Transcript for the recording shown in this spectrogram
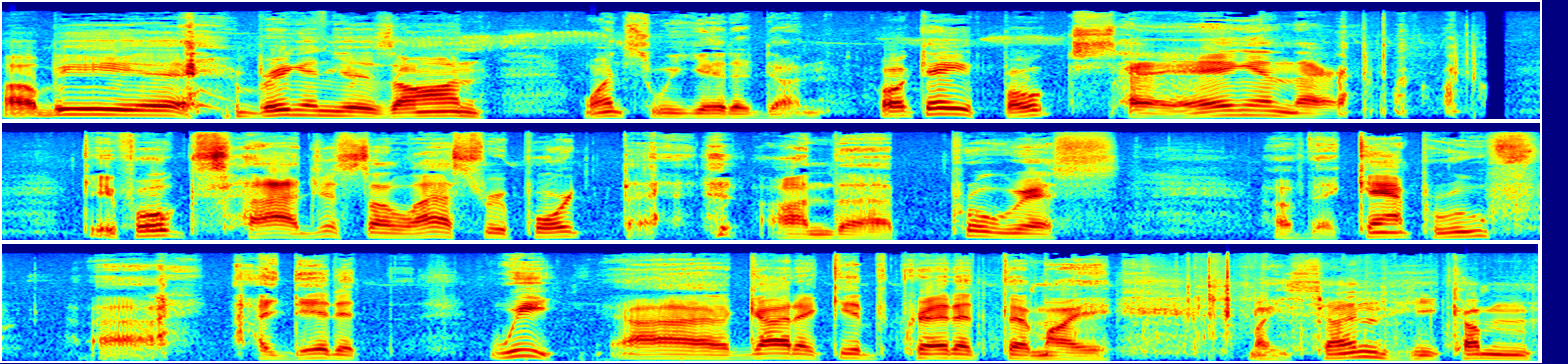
I'll be uh, bringing you on once we get it done. Okay, folks, hang in there. okay, folks, uh, just a last report on the progress of the camp roof. Uh, I did it. We uh, gotta give credit to my my son. He come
